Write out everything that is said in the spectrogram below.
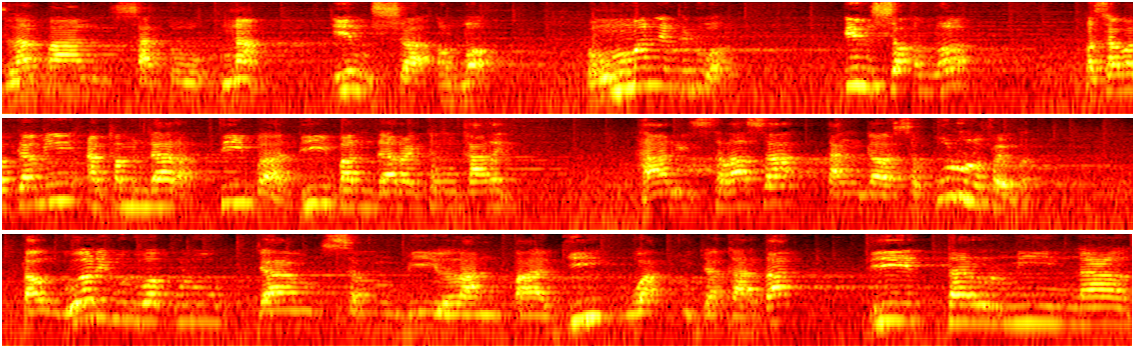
816 Insya Allah. Pengumuman yang kedua Insya Allah pesawat kami akan mendarat tiba di Bandara Cengkareng hari Selasa tanggal 10 November tahun 2020 jam 9 pagi waktu Jakarta di Terminal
